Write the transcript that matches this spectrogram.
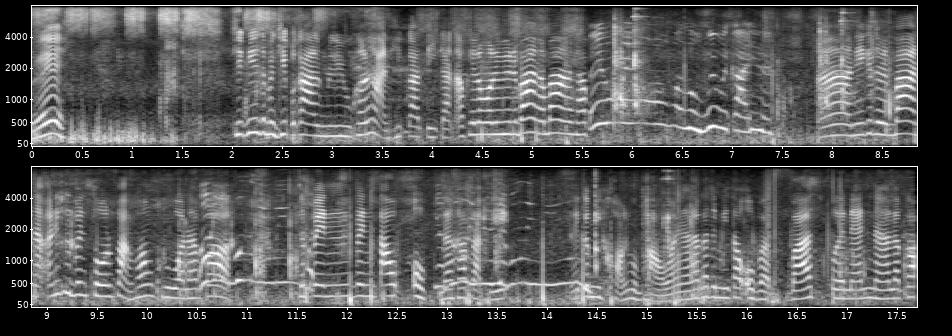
เฮ้ยคลิปนี้จะเป็นคลิปการรีวิวเครื่องหารคลิปการตีกันเอาโอเคเรามารีวิวในบ้านกันบ้างนะครับเฮ้ยไม่เอามาหลุมวิ่งไปไกลเลยอ่านี่ก็จะเป็นบ้านนะอันนี้คือเป็นโซนฝั่งห้องครัวนะครับก็จะเป็นเป็นเตาอบนะครับแบบนี้อันนี้ก็มีของที่ผมเผาไว้นะแล้วก็จะมีเตาอบแบบบัสเฟอร์แนนนะแล้วก็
